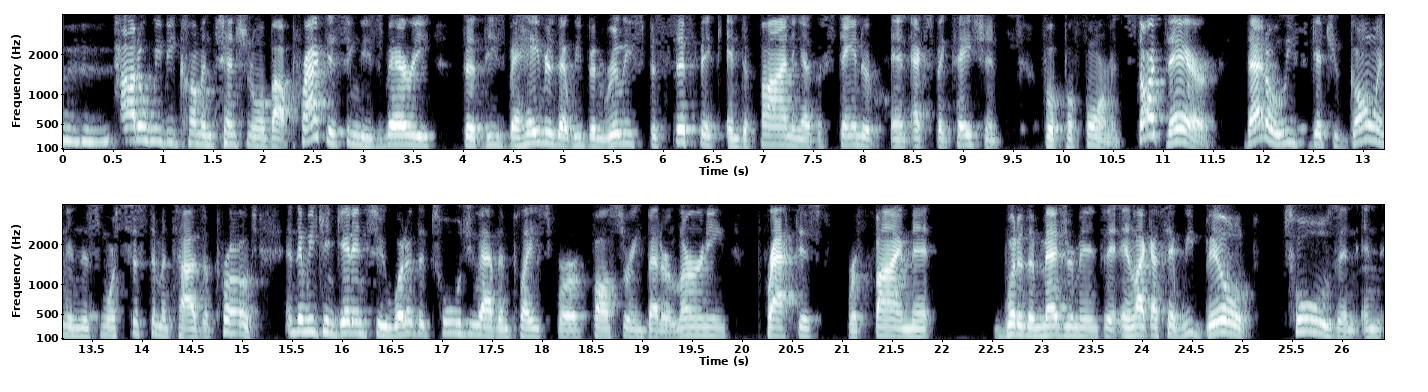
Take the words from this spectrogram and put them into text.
Mm-hmm. How do we become intentional about practicing these very the, these behaviors that we've been really specific in defining as a standard and expectation for performance? Start there. That'll at least get you going in this more systematized approach. And then we can get into what are the tools you have in place for fostering better learning, practice, refinement. What are the measurements? And, and like I said, we build tools and, and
